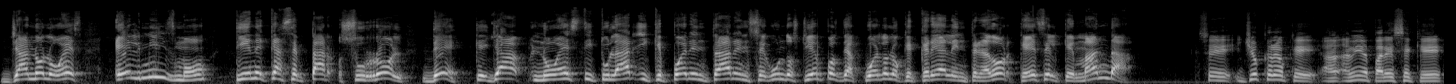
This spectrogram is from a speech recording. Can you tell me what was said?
Ya no lo es. Él mismo tiene que aceptar su rol de que ya no es titular y que puede entrar en segundos tiempos de acuerdo a lo que crea el entrenador, que es el que manda. Sí, yo creo que a, mí me parece que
